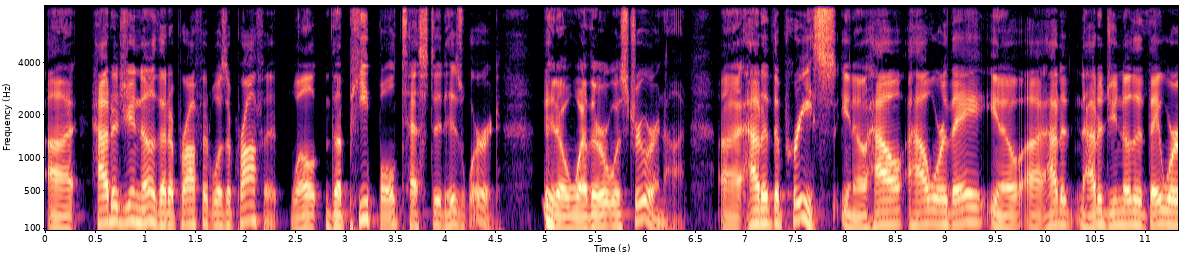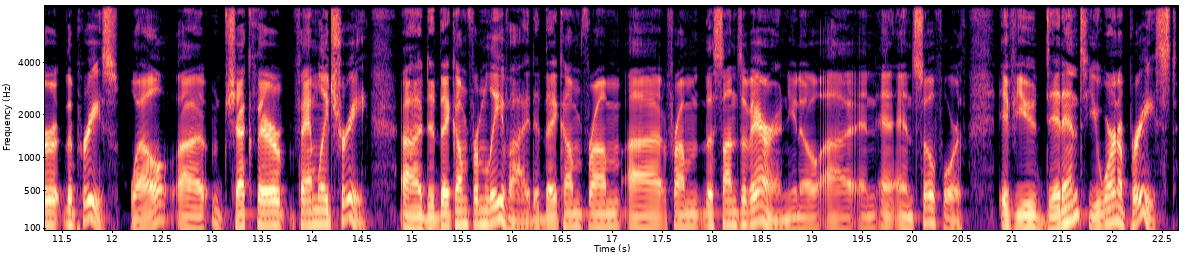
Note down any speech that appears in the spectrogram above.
Uh, how did you know that a prophet was a prophet? Well, the people tested his word, you know, whether it was true or not. Uh, how did the priests, you know, how how were they, you know, uh, how did how did you know that they were the priests? Well, uh, check their family tree. Uh, did they come from Levi? Did they come from uh, from the sons of Aaron? You know, uh, and, and and so forth. If you didn't, you weren't a priest.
